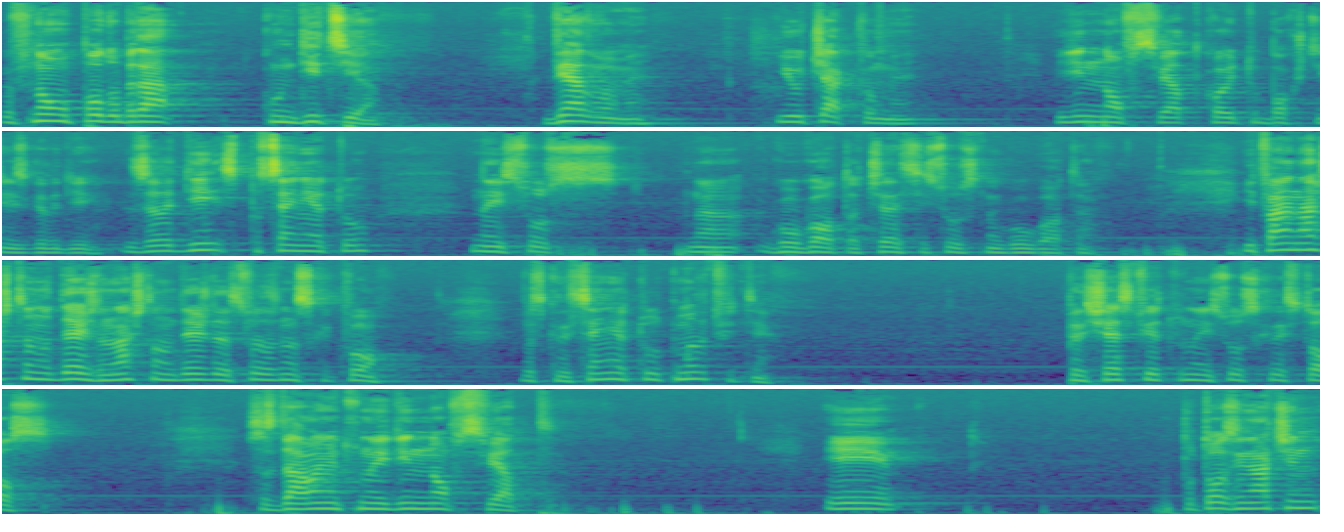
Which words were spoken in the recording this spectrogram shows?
в много по-добра кондиция. Вярваме и очакваме един нов свят, който Бог ще изгради. Заради спасението на Исус на Голгота, чрез Исус на Голгота. И това е нашата надежда. Нашата надежда е свързана с какво? Възкресението от мъртвите. Пришествието на Исус Христос. Създаването на един нов свят. И по този начин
